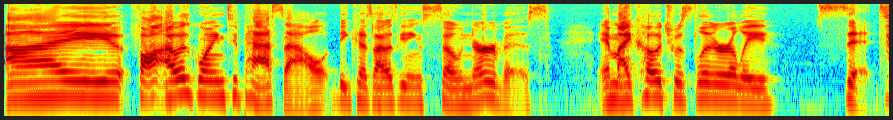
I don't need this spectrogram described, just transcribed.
I thought I was going to pass out because I was getting so nervous. And my coach was literally sit.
